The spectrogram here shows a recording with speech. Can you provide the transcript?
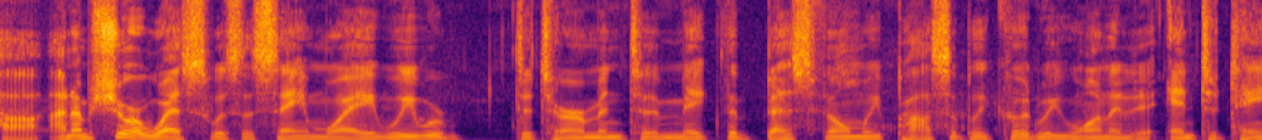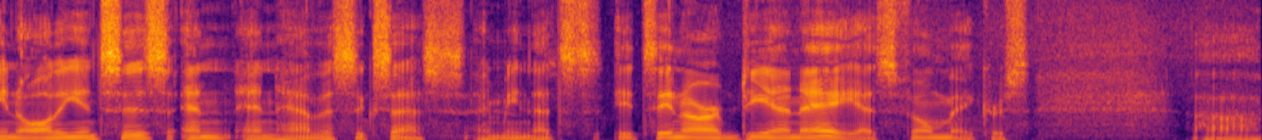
Uh, uh, and I'm sure Wes was the same way. We were determined to make the best film we possibly could. We wanted to entertain audiences and, and have a success. I mean, that's it's in our DNA as filmmakers. Uh,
